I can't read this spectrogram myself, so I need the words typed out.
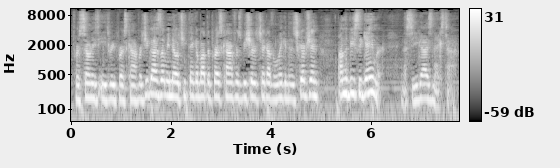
for Sony's E3 press conference. You guys let me know what you think about the press conference. Be sure to check out the link in the description. I'm the Beastly Gamer, and I'll see you guys next time.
